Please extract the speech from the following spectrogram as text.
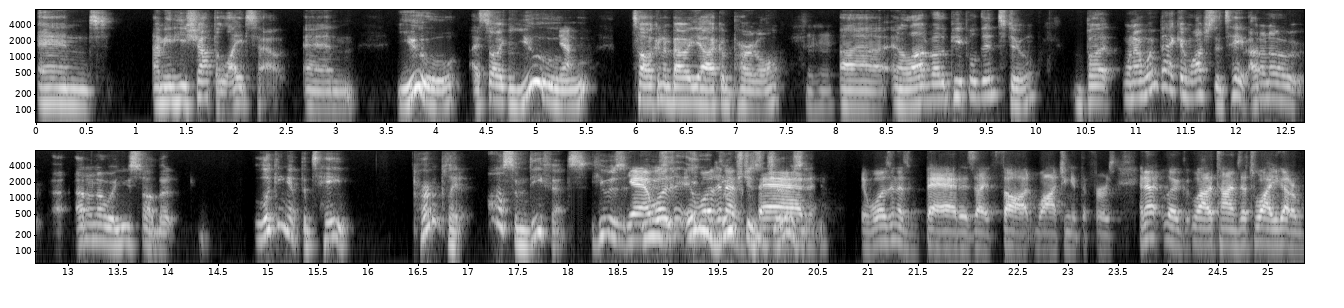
and I mean he shot the lights out. And you, I saw you yeah. talking about Jakob Poeltl, mm-hmm. uh, and a lot of other people did too. But when I went back and watched the tape, I don't know, I don't know what you saw, but looking at the tape, Poeltl played awesome defense. He was yeah, he it was not it wasn't as bad. Jersey. It wasn't as bad as I thought watching it the first. And that, like a lot of times, that's why you got to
